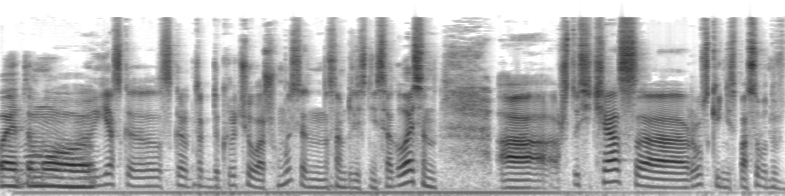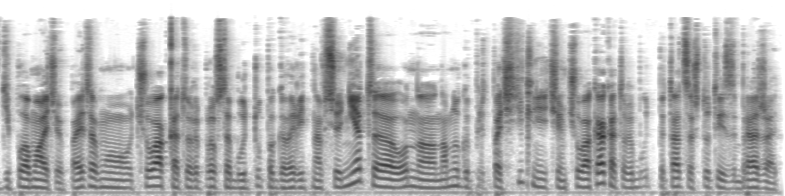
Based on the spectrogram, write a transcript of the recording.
Поэтому... Ну, я, скажем так, докручу вашу мысль, на самом деле с ней согласен, а, что сейчас а, русский не способен в дипломатию, поэтому чувак, который просто будет тупо говорить на все нет, он а, намного предпочтительнее, чем чувака, который будет пытаться что-то изображать.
